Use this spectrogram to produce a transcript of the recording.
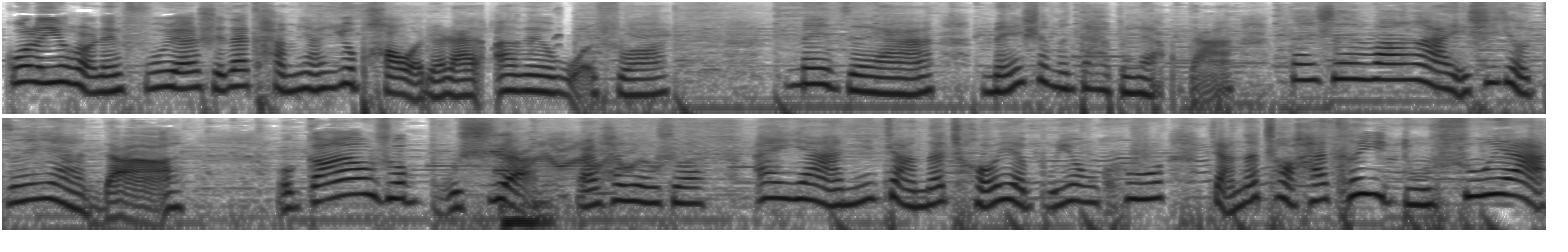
过了一会儿，那服务员实在看不下去，又跑我这来安慰我说：“妹子呀，没什么大不了的，单身汪啊也是有尊严的。”我刚要说不是，然后他就说：“哎呀，你长得丑也不用哭，长得丑还可以读书呀，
